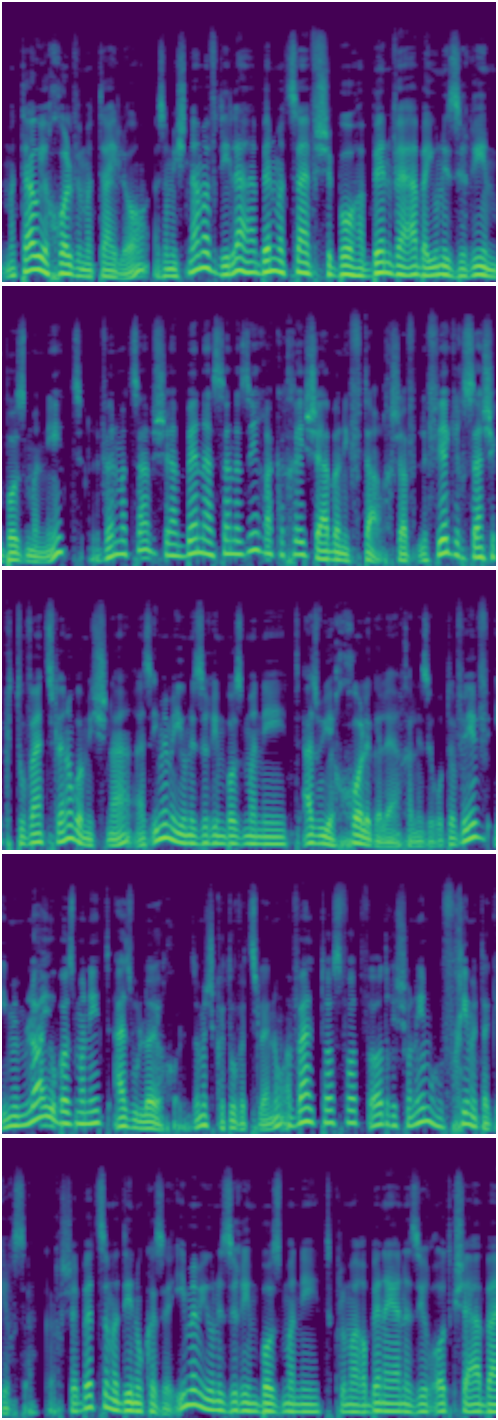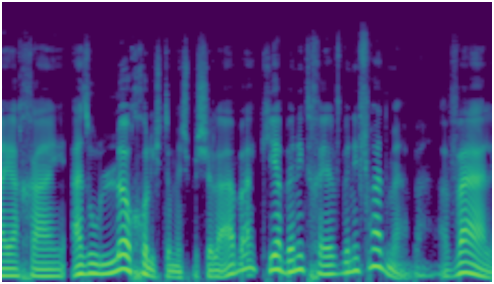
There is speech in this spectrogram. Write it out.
מתי הוא יכול ומתי לא? אז המשנה מבדילה בין מצב שבו הבן והאבא היו נזירים בו זמנית, לבין מצב שהבן נעשה נזיר רק אחרי שאבא נפטר. עכשיו, לפי הגרסה שכתובה אצלנו במשנה, אז אם הם היו נזירים בו זמנית, אז הוא יכול לגלח על נזירות אביו. אם הם לא היו בו זמנית, אז הוא לא יכול. זה מה שכתוב אצלנו, אבל תוספות ועוד ראשונים הופכים את הגרסה. כך שבעצם הדין הוא כזה, אם הם היו נזירים בו זמנית, כלומר הבן היה נזיר עוד כשאבא היה חי, אז הוא לא יכול להשתמש בשל האבא, כי הבן התחייב בנפרד מאבא. אבל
